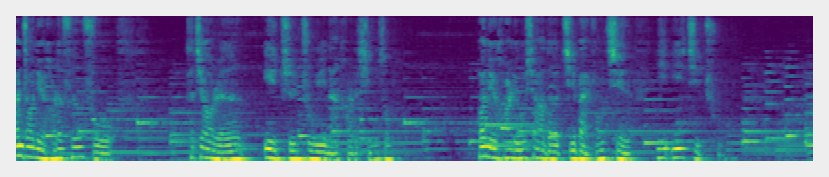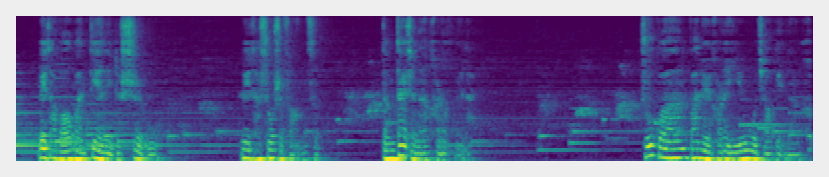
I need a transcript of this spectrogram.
按照女孩的吩咐，他叫人一直注意男孩的行踪，把女孩留下的几百封信一一寄出，为他保管店里的事物，为他收拾房子，等待着男孩的回来。主管把女孩的遗物交给男孩，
